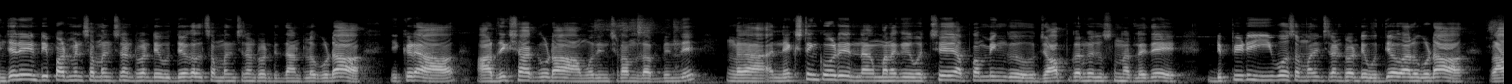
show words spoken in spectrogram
ఇంజనీరింగ్ డిపార్ట్మెంట్ సంబంధించినటువంటి ఉద్యోగాలకు సంబంధించినటువంటి దాంట్లో కూడా ఇక్కడ ఆర్థిక శాఖ కూడా ఆమోదించడం లభింది. నెక్స్ట్ ఇంకోటి మనకి వచ్చే అప్కమింగ్ జాబ్ కనుక చూసుకున్నట్లయితే డిప్యూటీ ఈఓ సంబంధించినటువంటి ఉద్యోగాలు కూడా రా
